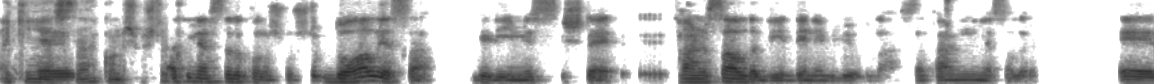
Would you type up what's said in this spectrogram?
Akinyas'ta konuşmuştuk. Atinas'ta da konuşmuştuk. Doğal yasa dediğimiz işte e, tanrısal da diye denebiliyor buna aslında Tanrı'nın yasaları. E,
